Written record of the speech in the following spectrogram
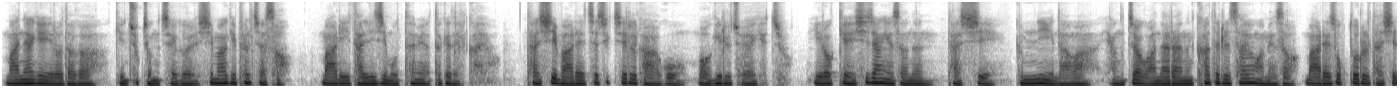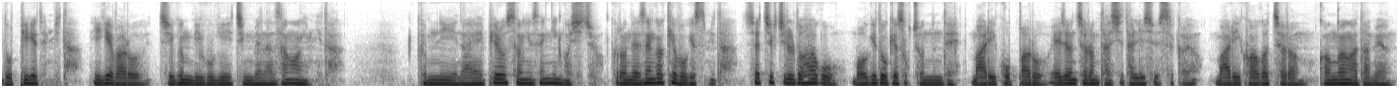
만약에 이러다가 긴축 정책을 심하게 펼쳐서 말이 달리지 못하면 어떻게 될까요? 다시 말에 채찍질을 가하고 먹이를 줘야겠죠. 이렇게 시장에서는 다시 금리 인하와 양적 완화라는 카드를 사용하면서 말의 속도를 다시 높이게 됩니다. 이게 바로 지금 미국이 직면한 상황입니다. 금리 인하의 필요성이 생긴 것이죠. 그런데 생각해 보겠습니다. 채찍질도 하고 먹이도 계속 줬는데 말이 곧바로 예전처럼 다시 달릴 수 있을까요? 말이 과거처럼 건강하다면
